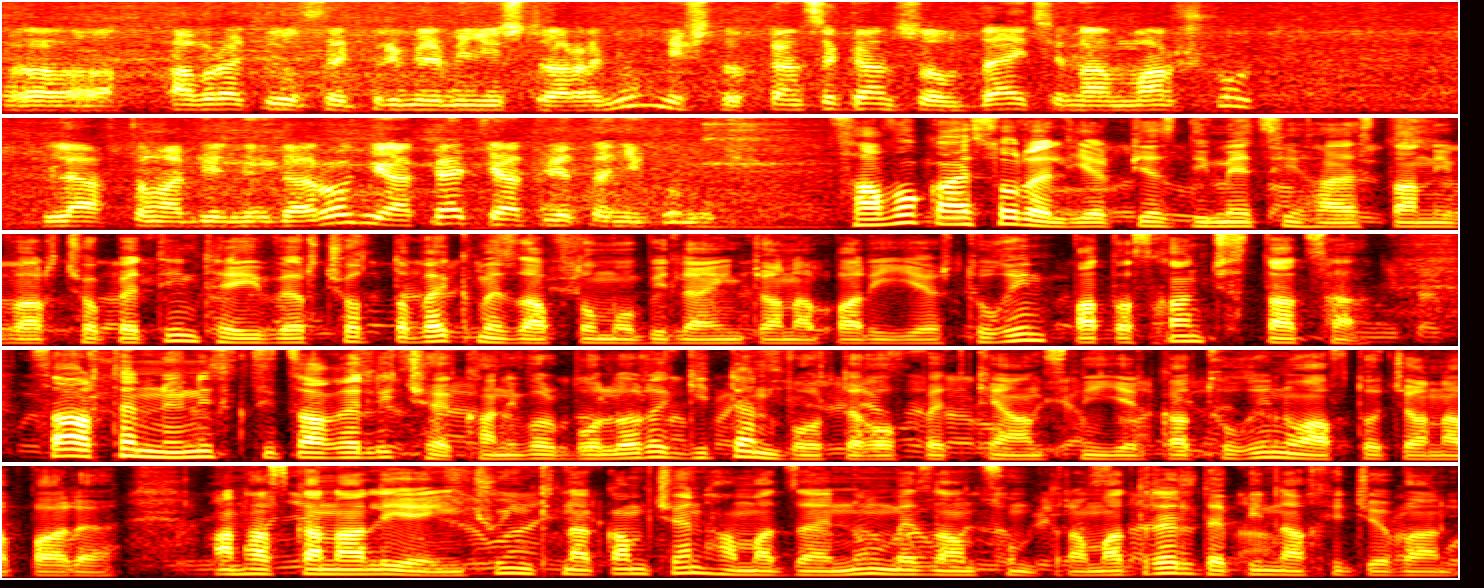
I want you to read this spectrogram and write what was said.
э, обратился к премьер-министру Арамюне, что в конце концов дайте нам маршрут, для автомобильной дороги, опять я ответа не получил. Ցավոք այսօր էլ, երբ ես դիմեցի Հայաստանի վարչապետին, թե ի վերջո տվեք մեզ ավտոմոբիլային ճանապարհի երթուղին, պատասխան չստացա։ Սա արդեն նույնիսկ ծիծաղելի չէ, քանի որ բոլորը գիտեն որտեղով պետք է անցնի երկաթուղին ու ավտոճանապարհը։ Անհասկանալի է, ինչու ինքնակամ չեն համաձայնում մեզ անցում տրամադրել դեպի Նախիջևան։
